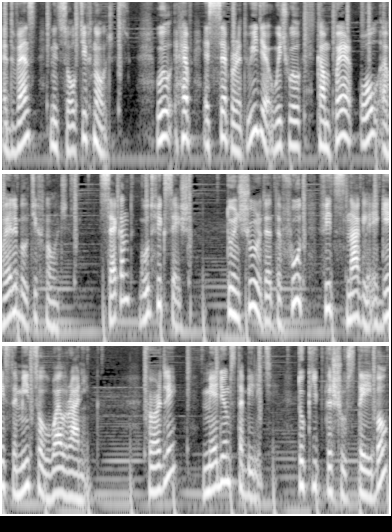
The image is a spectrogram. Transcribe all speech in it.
advanced midsole technologies. We'll have a separate video which will compare all available technologies. Second, good fixation. To ensure that the foot fits snugly against the midsole while running. Thirdly, medium stability. To keep the shoe stable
